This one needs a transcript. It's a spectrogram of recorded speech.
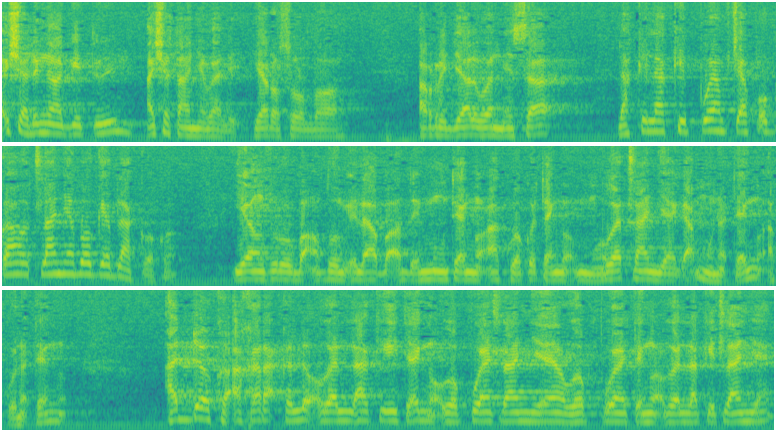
Aisyah dengar gitu Aisyah tanya balik ya Rasulullah ar-rijal wan nisa laki-laki puan bercampur gaul telanjang bagai belakang kau? Yang suruh ba'dhum ila ba'dhin mu tengok aku aku tengok mu. Orang telanjang kamu nak tengok aku nak tengok. Ada ke akhirat kalau orang lelaki tengok orang puan telanjang orang puan tengok orang lelaki telanjang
